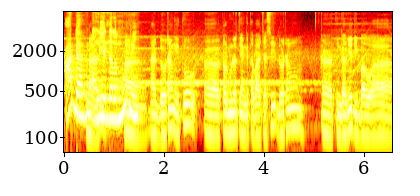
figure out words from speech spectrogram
ada Nah, alien dalam bumi Nah, nah, dorang itu eh, kalau menurut yang kita baca sih, dorang eh, tinggalnya di bawah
